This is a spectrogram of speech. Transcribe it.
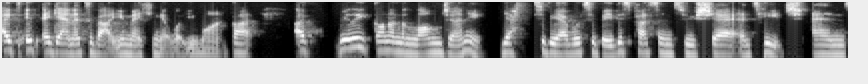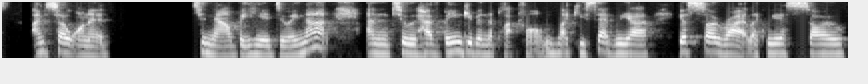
it's, it, again, it's about you making it what you want. But I've really gone on a long journey, yeah, to be able to be this person to share and teach. And I'm so honored to now be here doing that and to have been given the platform. Like you said, we are, you're so right. Like we are so,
